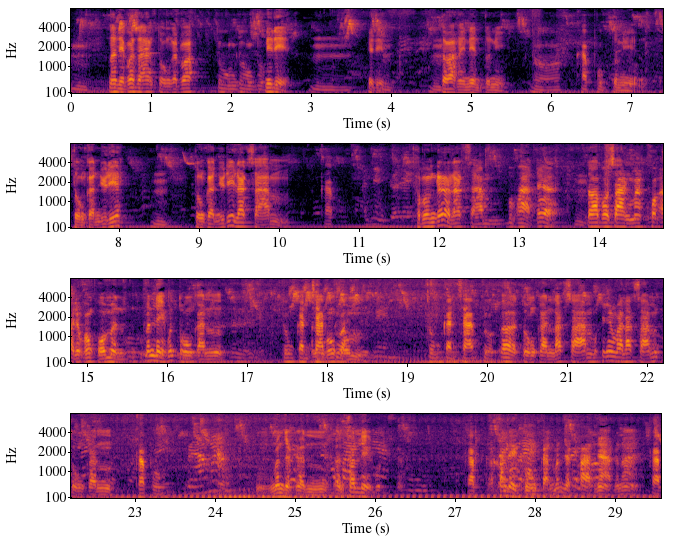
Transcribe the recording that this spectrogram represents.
อืมนั่นเด็ภาษาตรงกันวะตรงตรงตรงนี่เด็อืมนี่เด็อืมแต่ว่าให้เน้นตัวนี้ อ๋อครับผมตัวนี้ตรงกันอยู่ดิอืมตรงกันอยู่ดิรักสามครับอันนี้ก็เลยถ้าเบิ้งเด้อรักสามบ่พลาดเด้ออม แต่ว่าพอสร้างมาอันนี้ของผมมันมันเลขมันตรงกันตรงกันอันสานี้มของตัวผมตรงกันสามตัวเออตรงกันรักสามมันก็ยังว่ารักสามมันตรงกัน ครับผมไปน้ำมาอืมมันจะเกินอันขั้นเลข ครับขั้นเลขตรงกันมันจะพลาดยากนะครับ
